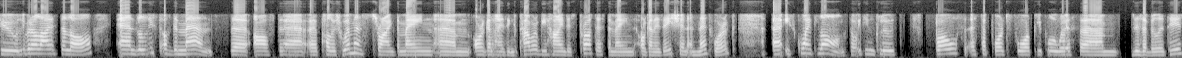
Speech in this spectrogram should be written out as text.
to liberalize the law and the list of demands uh, of the uh, Polish women's strike, the main um, organizing power behind this protest, the main organization and network, uh, is quite long. So it includes both support for people with um, disabilities,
